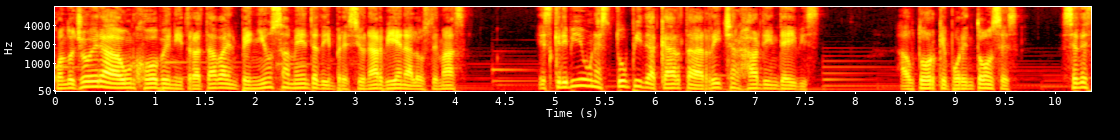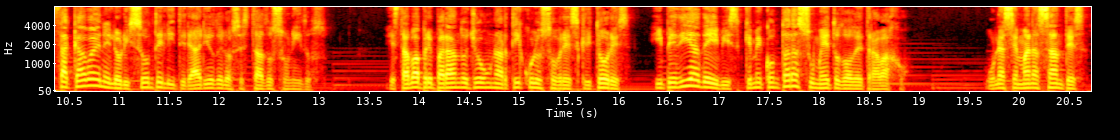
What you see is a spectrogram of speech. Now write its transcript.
Cuando yo era aún joven y trataba empeñosamente de impresionar bien a los demás, escribí una estúpida carta a Richard Harding Davis, autor que por entonces se destacaba en el horizonte literario de los Estados Unidos. Estaba preparando yo un artículo sobre escritores y pedí a Davis que me contara su método de trabajo. Unas semanas antes,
